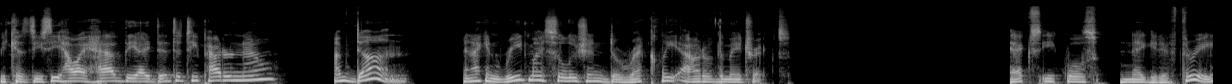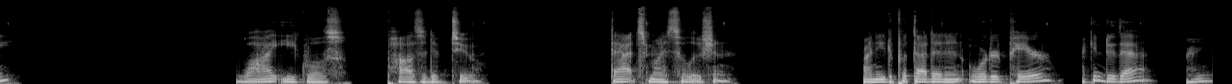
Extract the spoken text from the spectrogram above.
Because do you see how I have the identity pattern now? I'm done. And I can read my solution directly out of the matrix. x equals negative 3, y equals positive 2. That's my solution. If I need to put that in an ordered pair, I can do that, right?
